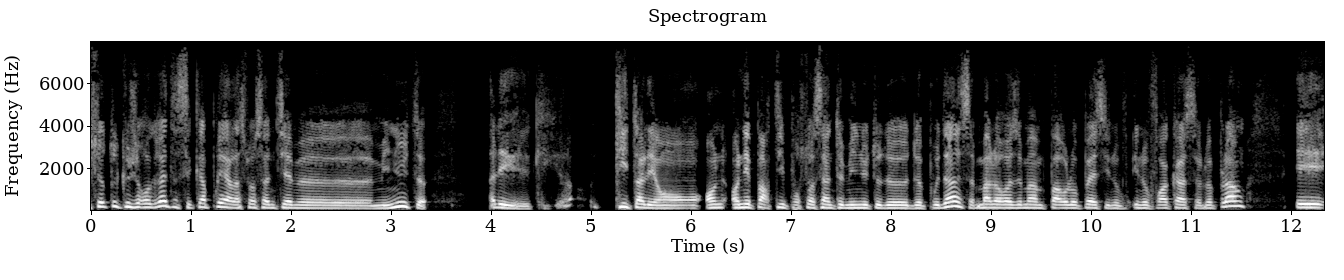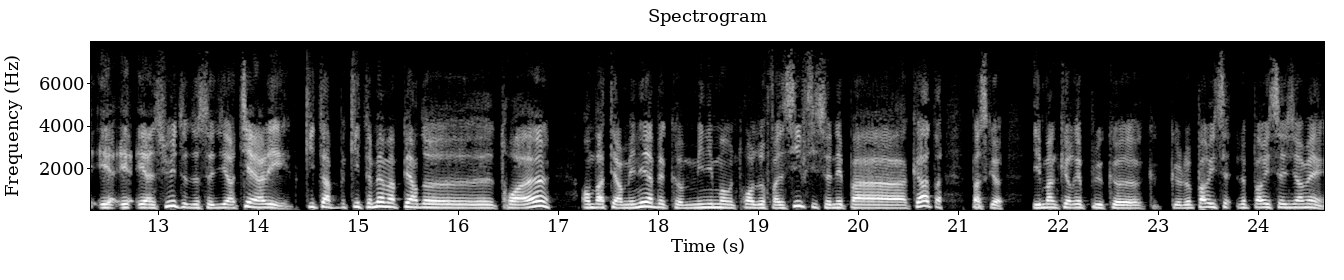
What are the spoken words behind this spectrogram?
seul truc que je regrette, c'est qu'après, à la 60e euh, minute, allez, qui- quitte, allez, on, on- est parti pour 60 minutes de, de prudence. Malheureusement, Paolo Lopez, il nous, fracasse le plan. Et, ensuite, de se dire, tiens, allez, quitte, quitte même à perdre euh, 3-1, on va terminer avec un minimum trois offensifs, si ce n'est pas quatre, parce que il manquerait plus que, que, que le Paris, le Paris Saint-Germain.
